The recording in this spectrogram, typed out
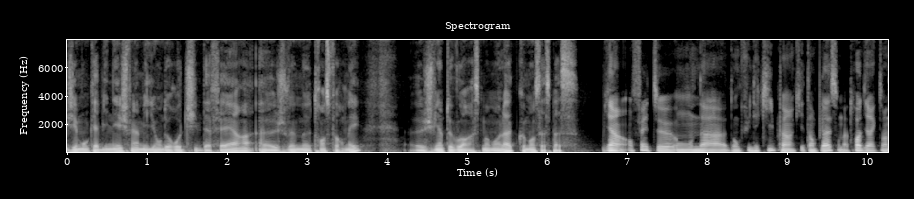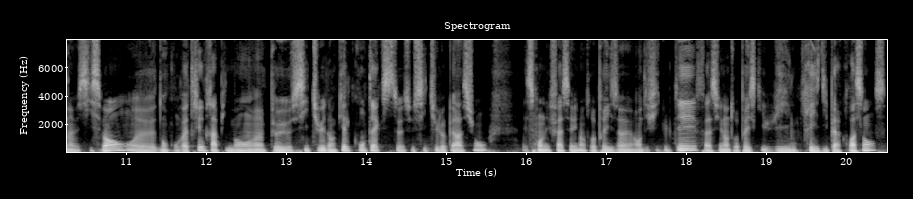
j'ai mon cabinet, je fais un million d'euros de chiffre d'affaires, euh, je veux me transformer, euh, je viens te voir à ce moment-là. Comment ça se passe? Bien, en fait, on a donc une équipe hein, qui est en place. On a trois directeurs d'investissement. donc, on va très rapidement un peu situer dans quel contexte se situe l'opération. Est-ce qu'on est face à une entreprise en difficulté, face à une entreprise qui vit une crise d'hypercroissance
